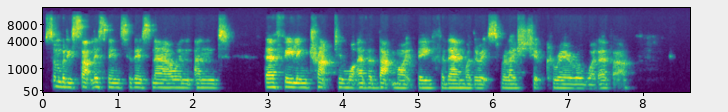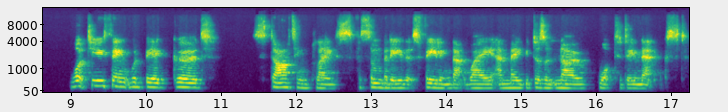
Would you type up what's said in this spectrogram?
somebody sat listening to this now and, and they're feeling trapped in whatever that might be for them, whether it's relationship, career, or whatever, what do you think would be a good starting place for somebody that's feeling that way and maybe doesn't know what to do next?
